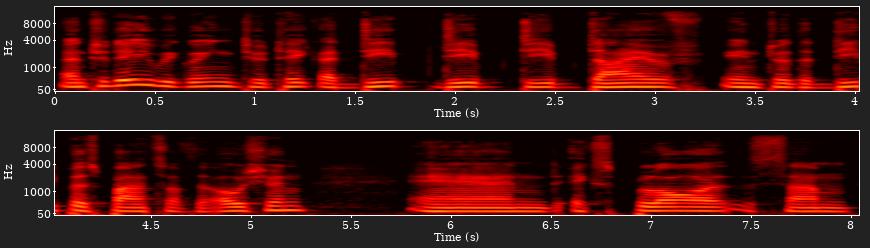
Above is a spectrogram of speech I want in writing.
And today we're going to take a deep, deep, deep dive into the deepest parts of the ocean and explore some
